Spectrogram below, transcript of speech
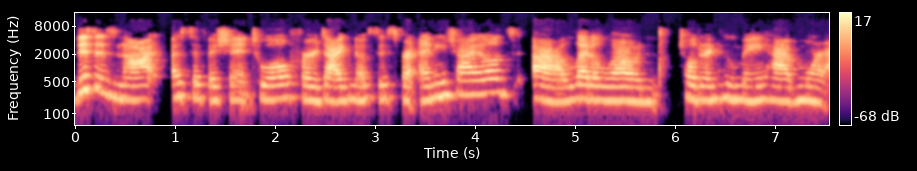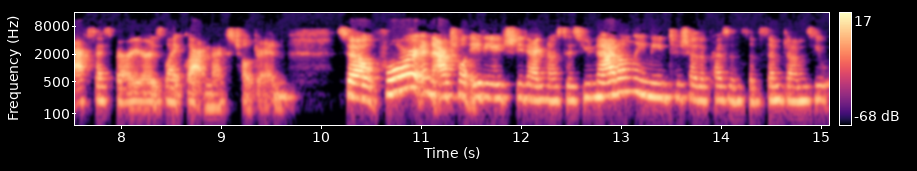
This is not a sufficient tool for diagnosis for any child, uh, let alone children who may have more access barriers like Latinx children. So, for an actual ADHD diagnosis, you not only need to show the presence of symptoms, you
